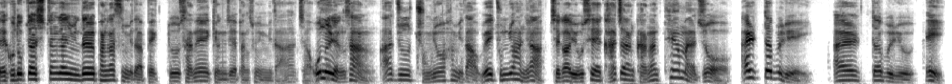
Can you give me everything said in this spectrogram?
네, 구독자 시청자님들 반갑습니다. 백두산의 경제 방송입니다. 자, 오늘 영상 아주 중요합니다. 왜 중요하냐? 제가 요새 가장 강한 테마죠. RWA. RWA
